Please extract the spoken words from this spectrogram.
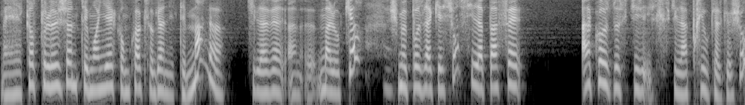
Mais quand le jeune témoignait comme quoi que Logan était mal, qu'il avait euh, mal au cœur, je me pose la question s'il n'a pas fait, à cause de ce qu'il a pris ou quelque chose,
